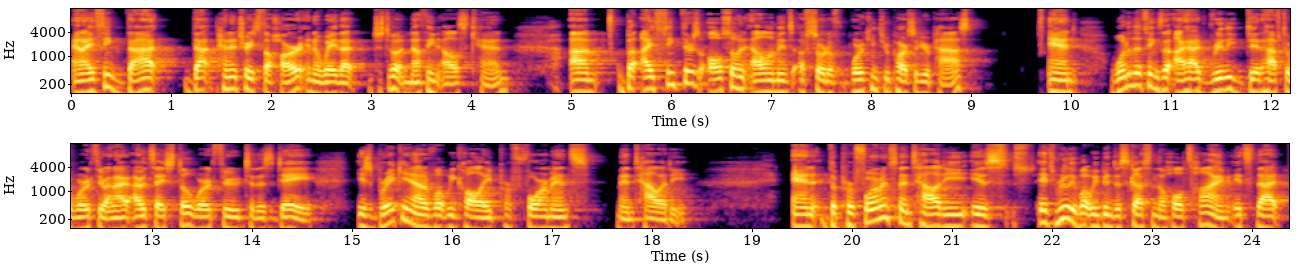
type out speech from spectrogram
And I think that that penetrates the heart in a way that just about nothing else can. Um, but I think there's also an element of sort of working through parts of your past. And one of the things that I had really did have to work through, and I, I would say still work through to this day, is breaking out of what we call a performance mentality. And the performance mentality is, it's really what we've been discussing the whole time. It's that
